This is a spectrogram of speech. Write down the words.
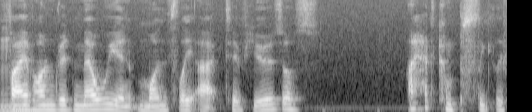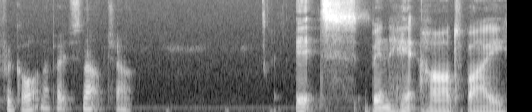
mm. 500 million monthly active users. I had completely forgotten about Snapchat. It's been hit hard by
